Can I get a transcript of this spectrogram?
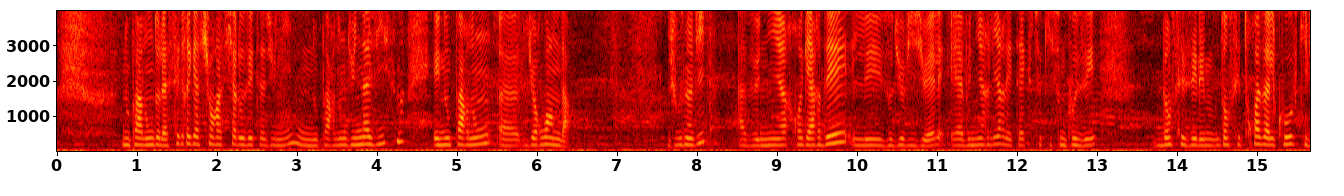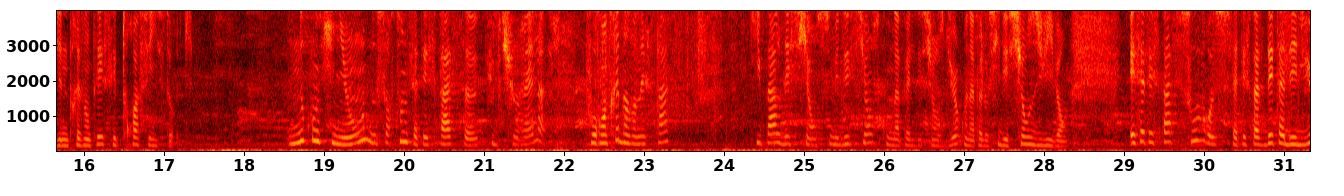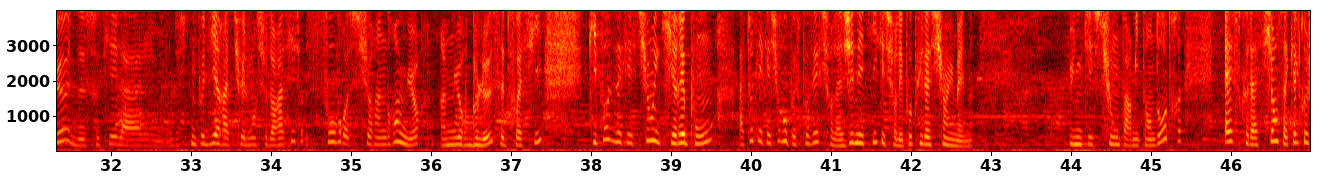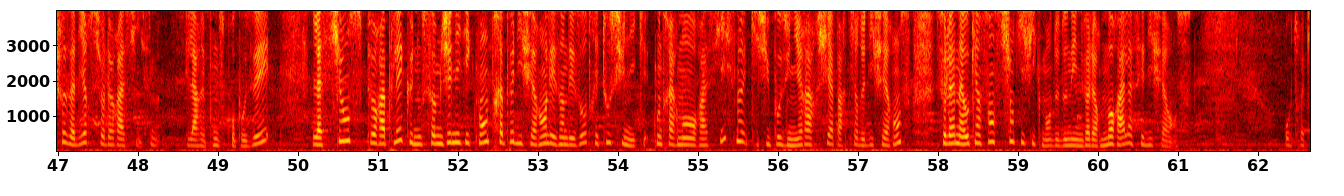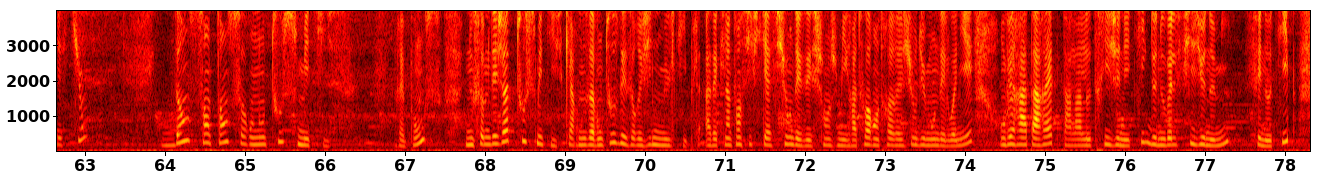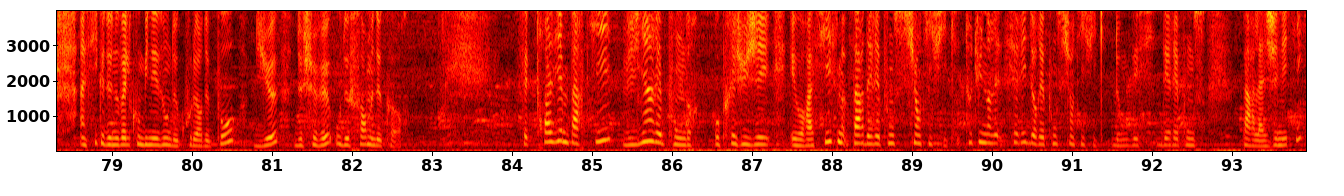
Nous parlons de la ségrégation raciale aux États-Unis, nous parlons du nazisme et nous parlons euh, du Rwanda. Je vous invite à venir regarder les audiovisuels et à venir lire les textes qui sont posés dans ces, trois alcôves qui viennent présenter ces trois faits historiques. Nous continuons, nous sortons de cet espace culturel pour entrer dans un espace qui parle des sciences, mais des sciences qu'on appelle des sciences dures, qu'on appelle aussi des sciences du vivant. Et cet espace s'ouvre, cet espace d'état des lieux de ce qu'est de ce qu'on peut dire actuellement sur le racisme, s'ouvre sur un grand mur, un mur bleu cette fois-ci, qui pose des questions et qui répond à toutes les questions qu'on peut se poser sur la génétique et sur les populations humaines. Une question parmi tant d'autres est-ce que la science a quelque chose à dire sur le racisme? La réponse proposée, la science peut rappeler que nous sommes génétiquement très peu différents les uns des autres et tous uniques. Contrairement au racisme, qui suppose une hiérarchie à partir de différences, cela n'a aucun sens scientifiquement de donner une valeur morale à ces différences. Autre question. Dans 100 ans, serons-nous tous métis? Réponse Nous sommes déjà tous métis car nous avons tous des origines multiples. Avec l'intensification des échanges migratoires entre régions du monde éloigné, on verra apparaître par la loterie génétique de nouvelles physionomies, phénotypes, ainsi que de nouvelles combinaisons de couleurs de peau, d'yeux, de cheveux ou de formes de corps. Cette troisième partie vient répondre aux préjugés et au racisme par des réponses scientifiques, toute une série de réponses scientifiques, donc des réponses par la génétique,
